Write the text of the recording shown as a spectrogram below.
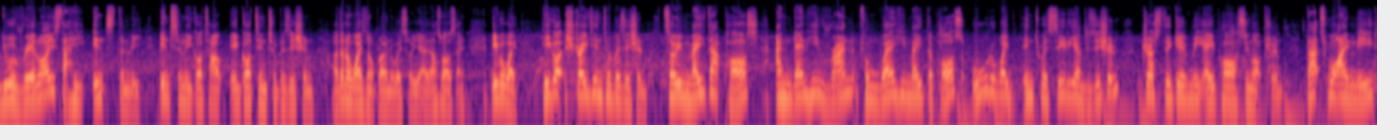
you will realise that he instantly, instantly got out, it got into position. I don't know why he's not blowing a whistle. Yeah, that's what I was saying. Either way, he got straight into position. So he made that pass and then he ran from where he made the pass all the way into a CDM position just to give me a passing option. That's what I need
